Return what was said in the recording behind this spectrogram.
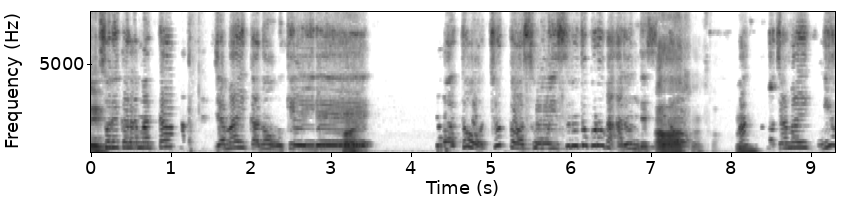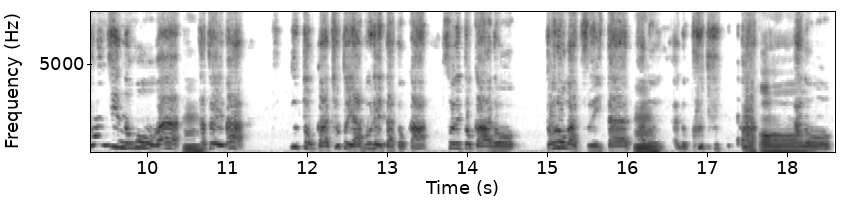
ええそれからまた、ジャマイカの受け入はれ側と、ちょっとは相違するところがあるんですけど、まん。ジャマイ、日本人の方は、うん例えば、服とか、ちょっと破れたとか、それとか、あの、泥がついた、あの、うんあの靴とか、ああ。あの、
